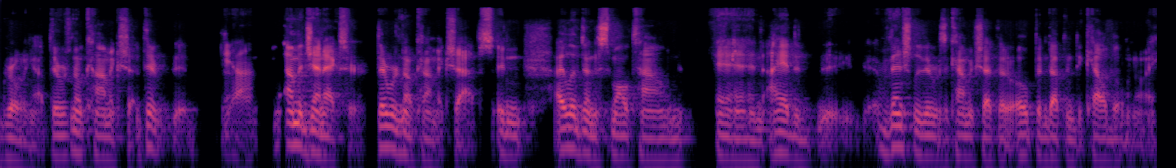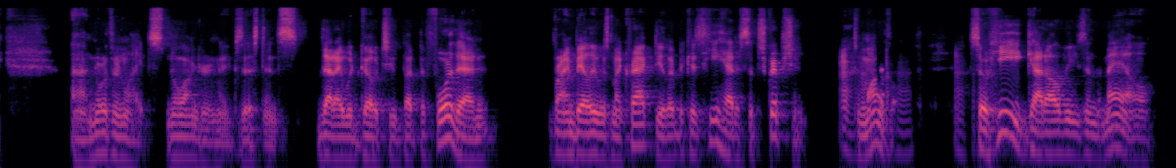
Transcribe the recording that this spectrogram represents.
growing up. There was no comic shop. There, yeah. I'm a Gen Xer. There were no comic shops. And I lived in a small town and I had to eventually there was a comic shop that opened up in DeKalb, Illinois. Uh, Northern Lights, no longer in existence, that I would go to. But before then, Brian Bailey was my crack dealer because he had a subscription uh-huh, to Marvel. Uh-huh. Uh-huh. So he got all these in the mail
